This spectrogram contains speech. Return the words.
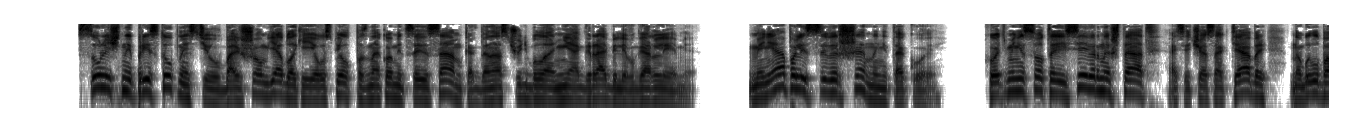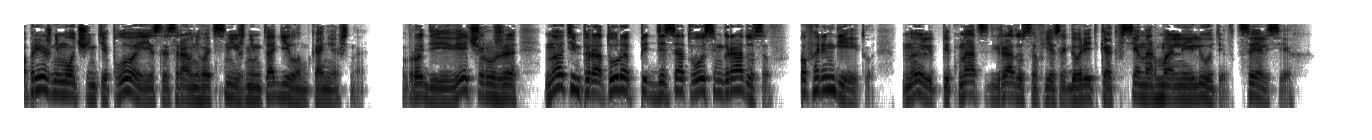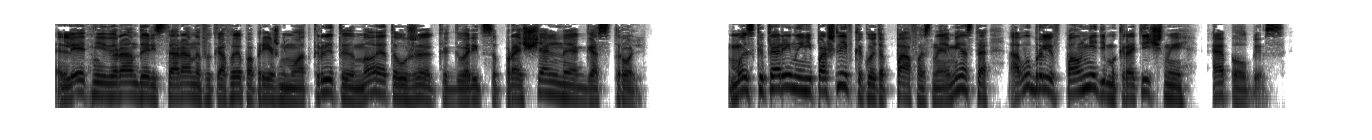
С уличной преступностью в Большом Яблоке я успел познакомиться и сам, когда нас чуть было не ограбили в Гарлеме. Миннеаполис совершенно не такой. Хоть Миннесота и северный штат, а сейчас октябрь, но было по-прежнему очень тепло, если сравнивать с Нижним Тагилом, конечно. Вроде и вечер уже, но температура 58 градусов по Фаренгейту, ну или 15 градусов, если говорить как все нормальные люди, в Цельсиях. Летние веранды ресторанов и кафе по-прежнему открыты, но это уже, как говорится, прощальная гастроль. Мы с Катариной не пошли в какое-то пафосное место, а выбрали вполне демократичный Applebee's.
